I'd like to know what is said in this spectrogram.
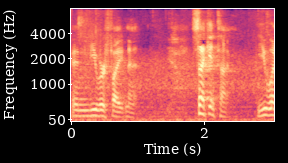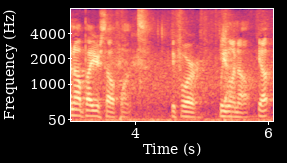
and you were fighting it. Yeah. Second time, you went out by yourself once before we Yeah. went out. Yep.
